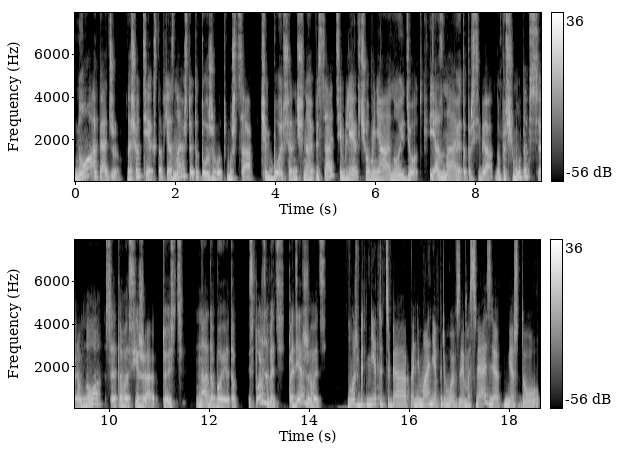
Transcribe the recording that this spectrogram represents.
Но, опять же, насчет текстов. Я знаю, что это тоже вот мышца. Чем больше я начинаю писать, тем легче у меня оно идет. Я знаю это про себя, но почему-то все равно с этого съезжаю. То есть надо бы это использовать, поддерживать, может быть, нет у тебя понимания прямой взаимосвязи между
